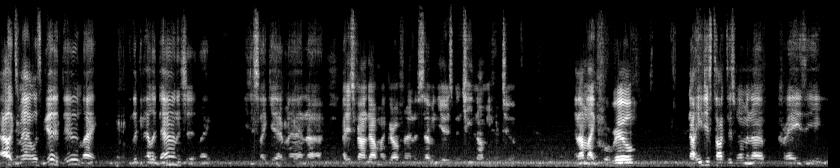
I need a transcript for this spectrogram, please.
Alex, man, what's good, dude? Like you looking hella down and shit. Like you just like, yeah, man. Uh, I just found out my girlfriend of seven years been cheating on me for two, and I'm like, for real? Now he just talked this woman up, crazy,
